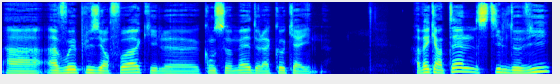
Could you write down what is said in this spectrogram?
a avoué plusieurs fois qu'il euh, consommait de la cocaïne. Avec un tel style de vie,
